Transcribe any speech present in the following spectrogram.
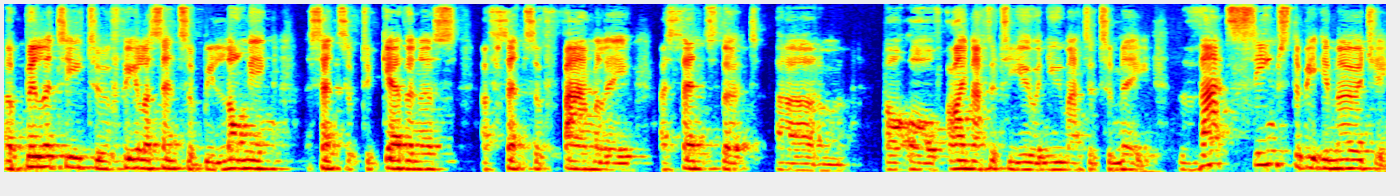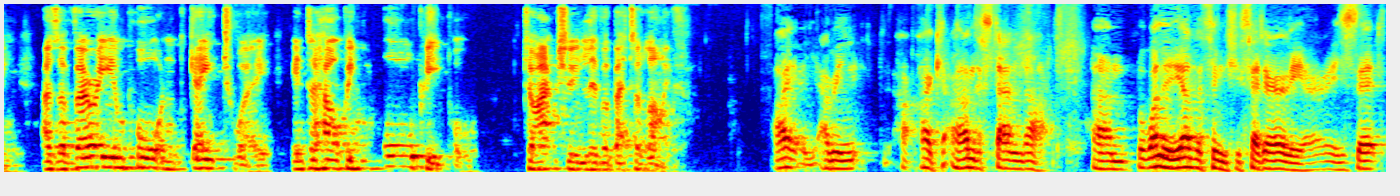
ability to feel a sense of belonging, a sense of togetherness, a sense of family, a sense that um, of I matter to you and you matter to me. That seems to be emerging as a very important gateway into helping all people to actually live a better life. I, I mean, I, I understand that. Um, but one of the other things you said earlier is that,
